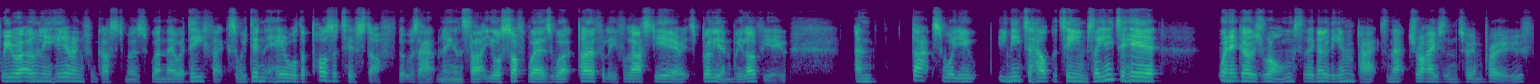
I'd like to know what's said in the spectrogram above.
We were only hearing from customers when there were defects, and we didn't hear all the positive stuff that was happening. And it's like your software's worked perfectly for the last year. It's brilliant. We love you. And that's what you you need to help the teams. They need to hear when it goes wrong, so they know the impact, and that drives them to improve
